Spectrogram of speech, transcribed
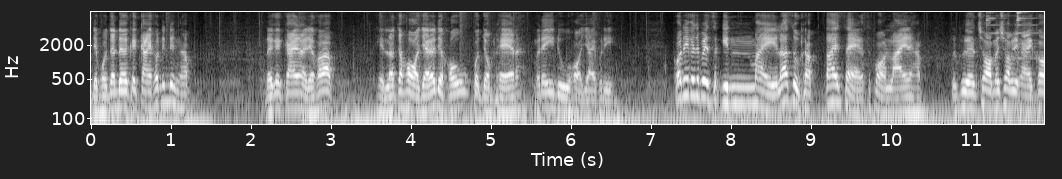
เดี๋ยวผมจะเดินไกลๆเขานิดนึงครับเดินไกลๆหน่อยเดี๋ยวเขาแบบ เห็นเราจะห่อใยแล้วเดี๋ยวเขากดยอมแพ้นะ ไม่ได้ดูห่อใยพอดีก็นี่ก็จะเป็นสกินใหม่ล่าสุดครับ ใต้แสงสปอร์ตไลท์นะครับเพื่อนๆชอบไม่ชอบยังไงก็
